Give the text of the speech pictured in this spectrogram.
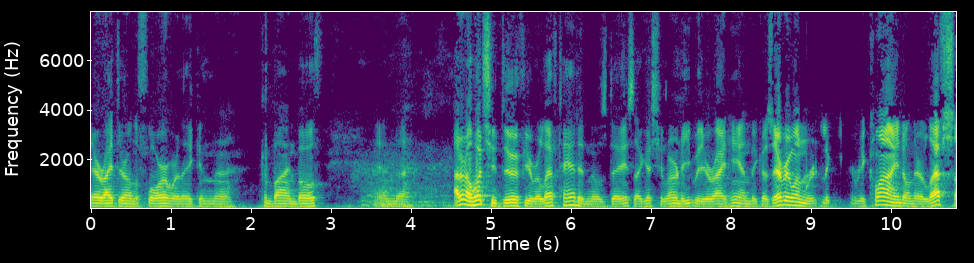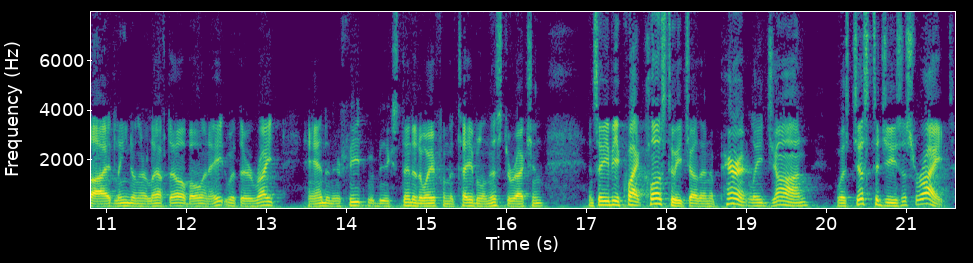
they're right there on the floor where they can uh, combine both. And uh, I don't know what you'd do if you were left-handed in those days. I guess you learned to eat with your right hand because everyone re- reclined on their left side, leaned on their left elbow, and ate with their right hand, and their feet would be extended away from the table in this direction. And so you'd be quite close to each other. And apparently John was just to Jesus' right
